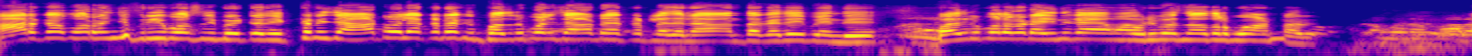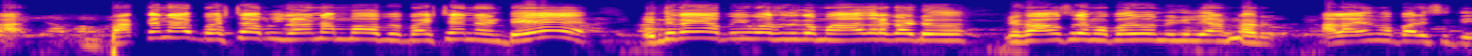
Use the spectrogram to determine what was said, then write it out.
మార్కాపురం నుంచి ఫ్రీ బస్సులు పెట్టారు. ఇక్కడ నుంచి ఆటోలు ఎక్కడ? పది రూపాయలు నుంచి ఆటో ఎక్కట్లేదు. అంత గదైపోయింది. పది రూపాయలు కూడా ఎందుకు మా ఫ్రీ బస్ వదలపో అంటున్నారు. పక్కన బస్ స్టాప్ రానమ్మా బస్ స్టాండ్ అంటే ఎందుకయ్యా ఫ్రీ బస్సు మా ఆధార్ కార్డు మీకు అవసరం మా పది రూపాయలు మిగిలి అంటున్నారు. అలా అయింది మా పరిస్థితి.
